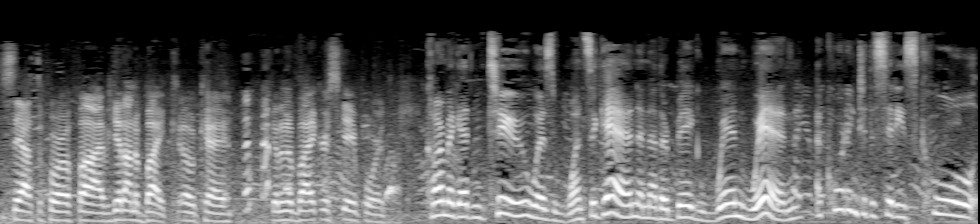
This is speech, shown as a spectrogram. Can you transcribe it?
Stay off the 405. Get on a bike, okay? Get on a bike or skateboard. Carmageddon 2 was once again another big win win, according to the city's cool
